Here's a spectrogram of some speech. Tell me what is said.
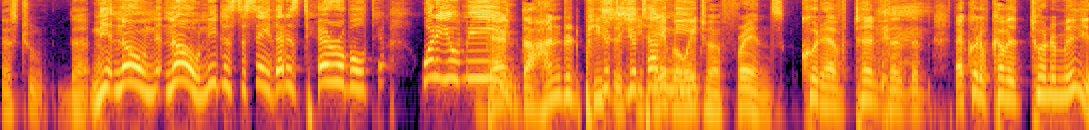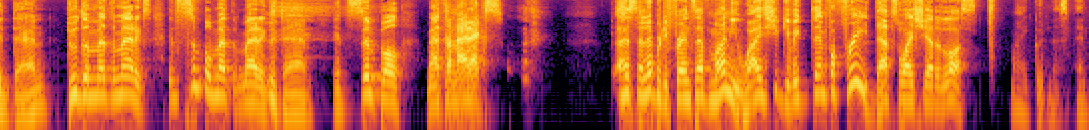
That's true. The Ne- no, n- no, needless to say, that is terrible. Te- what do you mean? Then the hundred pieces you're she telling gave away to her friends could have turned the, the that could have covered two hundred million. Dan, do the mathematics. It's simple mathematics, Dan. it's simple mathematics. Her celebrity friends have money. Why is she giving them for free? That's why she had a loss. My goodness, man.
